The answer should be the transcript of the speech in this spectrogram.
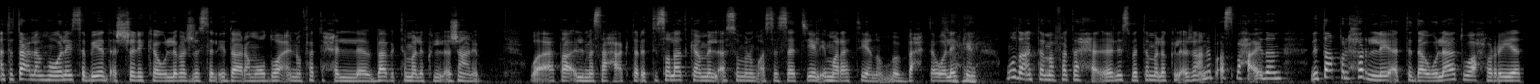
أنت تعلم هو ليس بيد الشركة ولا مجلس الإدارة موضوع إنه فتح باب التملك للأجانب. وإعطاء المساحة أكثر اتصالات كان من الأسهم المؤسساتية الإماراتية البحته ولكن صحيح. ان تم فتح نسبة تملك الأجانب أصبح أيضا نطاق الحر للتداولات وحرية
